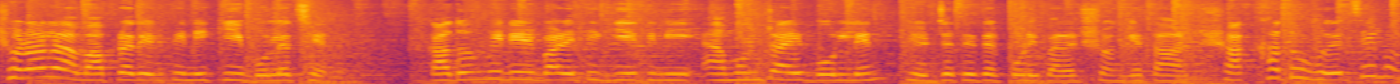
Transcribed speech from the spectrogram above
শোনালাম আপনাদের তিনি কি বলেছেন। কাদম্বিনীর বাড়িতে গিয়ে তিনি এমনটাই বললেন, নির্যাতিতের পরিবারের সঙ্গে তার সাক্ষাৎও হয়েছে এবং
